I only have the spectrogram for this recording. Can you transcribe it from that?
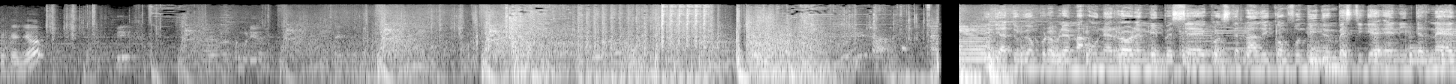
¿Este ¿Se cayó? Sí. No se murió. Ya tuve un problema, un error en mi PC Consternado y confundido investigué en internet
